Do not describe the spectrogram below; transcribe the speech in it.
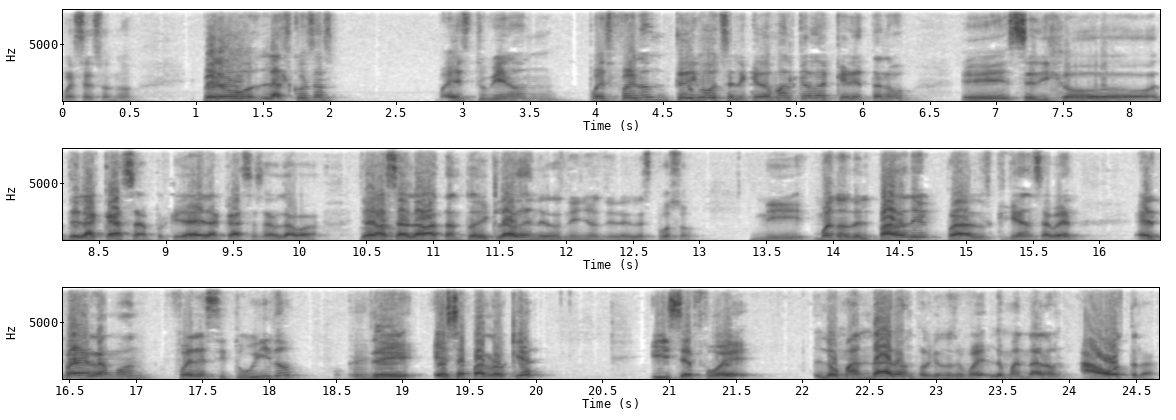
pues eso, ¿no? Pero las cosas estuvieron, pues fueron, te digo, se le quedó marcado a Querétaro, eh, se dijo de la casa, porque ya de la casa se hablaba, ya no se hablaba tanto de Claudia ni de los niños ni del esposo, ni, bueno, del padre, para los que quieran saber, el padre Ramón fue destituido de esa parroquia y se fue, lo mandaron, porque no se fue, lo mandaron a otra.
